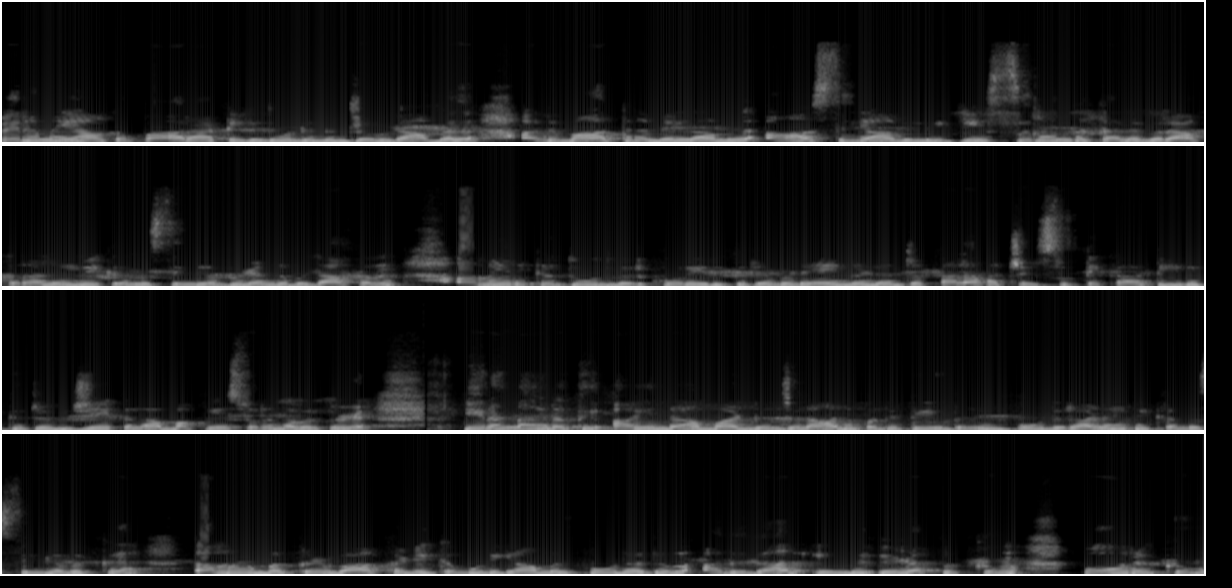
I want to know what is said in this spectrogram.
பெருமையாக பாராட்டியதோடு நின்று விடாமல் அது மாத்திரமில்லாமல் ஆசியாவிலேயே சிறந்த தலைவராக ரணில் விக்ரமசிங்கே விளங்குவதாக அமெரிக்க தூதுவர் கூறியிருக்கிற விடயங்கள் என்று பலவற்றை சுட்டிக்காட்டி இருக்கின்ற விஜயகலா மகேஸ்வரன் அவர்கள் இரண்டாயிரத்தி ஐந்தாம் ஆண்டு ஜனாதிபதி தேர்தலின் போது ரணில் விக்ரமசிங்கவுக்கு தமிழ் மக்கள் வாக்களிக்க முடியாமல் போனதும் அதுதான் இந்த இழப்புக்கும் போருக்கும்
